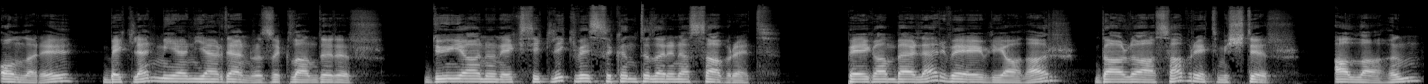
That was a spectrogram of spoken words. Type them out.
Onları beklenmeyen yerden rızıklandırır. Dünyanın eksiklik ve sıkıntılarına sabret. Peygamberler ve evliyalar darlığa sabretmiştir. Allah'ın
